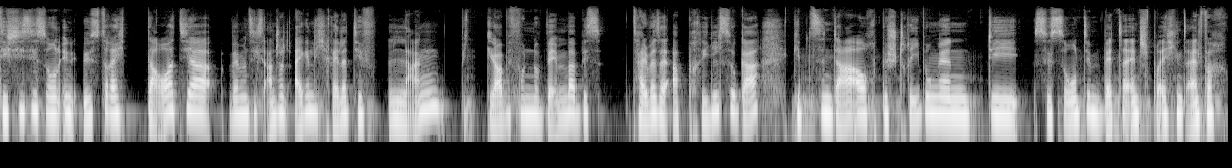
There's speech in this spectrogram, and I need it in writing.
Die Skisaison in Österreich dauert ja, wenn man sich anschaut, eigentlich relativ lang. Ich glaube von November bis teilweise April sogar. Gibt es denn da auch Bestrebungen, die Saison dem Wetter entsprechend einfach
